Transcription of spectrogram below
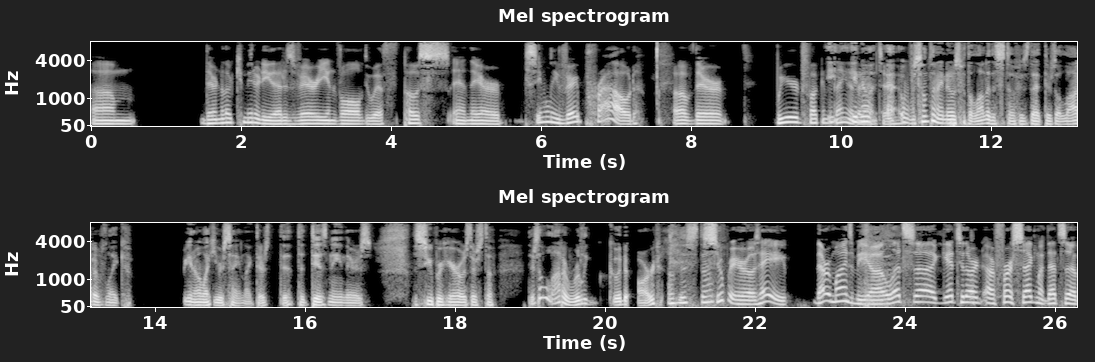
Um, they're another community that is very involved with posts, and they are seemingly very proud of their weird fucking thing that you they're know, into. uh, something I noticed with a lot of this stuff is that there's a lot of like, you know, like you were saying, like there's the, the Disney, there's the superheroes, there's stuff. There's a lot of really good art of this stuff. Superheroes. Hey, that reminds me. Uh, let's uh, get to our, our first segment. That's uh,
